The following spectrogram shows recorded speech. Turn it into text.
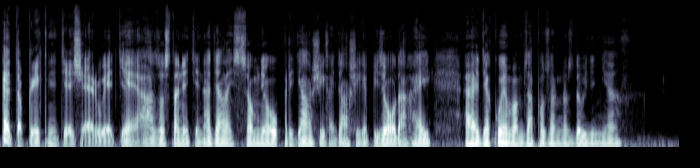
keď to kliknete, šerujete a zostanete naďalej so mňou pri ďalších a ďalších epizódach, hej. Eh, ďakujem vám za pozornosť, dovidenia.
